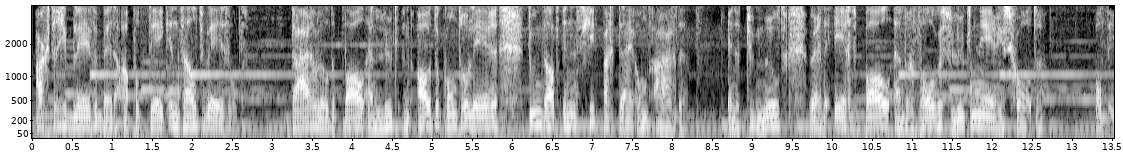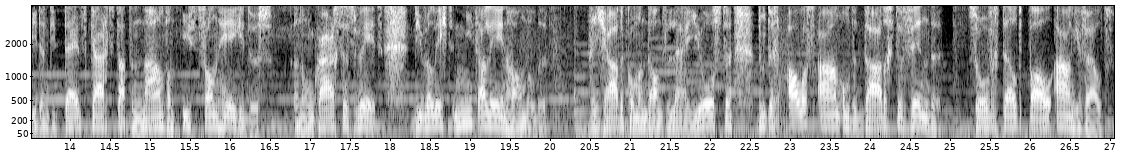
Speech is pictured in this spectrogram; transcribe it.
achtergebleven bij de apotheek in Veldwezelt. Daar wilden Paul en Luc een auto controleren toen dat in een schietpartij ontaarde. In het tumult werden eerst Paul en vervolgens Luc neergeschoten. Op de identiteitskaart staat de naam van East van Hegedus, een Hongaarse zweet die wellicht niet alleen handelde. Brigadecommandant Lei Joosten doet er alles aan om de daders te vinden. Zo vertelt Paul Aangeveld.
